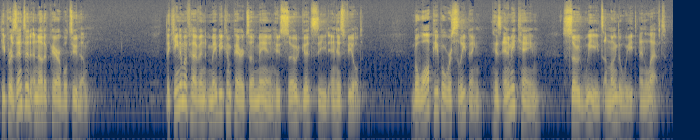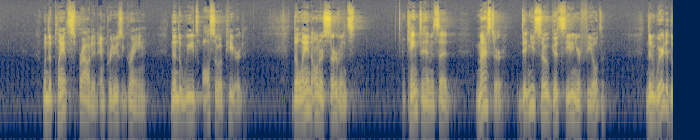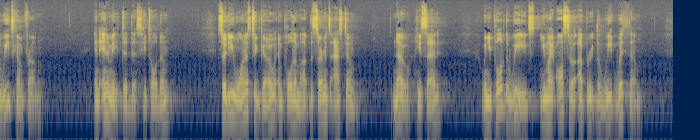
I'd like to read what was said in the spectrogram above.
He presented another parable to them. The kingdom of heaven may be compared to a man who sowed good seed in his field. But while people were sleeping, his enemy came, sowed weeds among the wheat, and left. When the plants sprouted and produced grain, then the weeds also appeared. The landowner's servants came to him and said, Master, didn't you sow good seed in your field? Then where did the weeds come from? An enemy did this, he told them. So do you want us to go and pull them up? The servants asked him. No, he said. When you pull up the weeds, you might also uproot the wheat with them.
